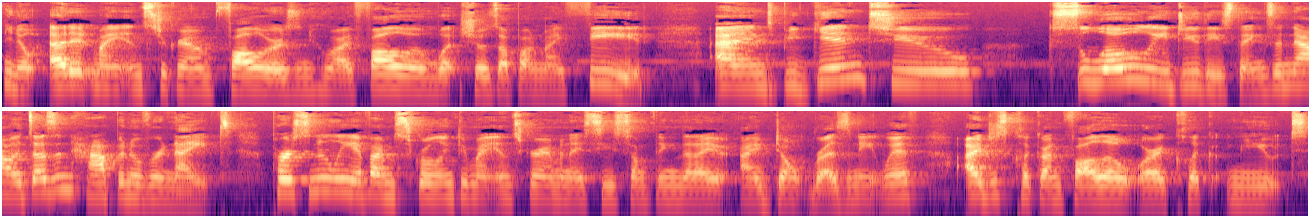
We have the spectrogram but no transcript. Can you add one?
you know, edit my Instagram followers and who I follow and what shows up on my feed and begin to slowly do these things. And now it doesn't happen overnight. Personally, if I'm scrolling through my Instagram and I see something that I, I don't resonate with, I just click on follow or I click mute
